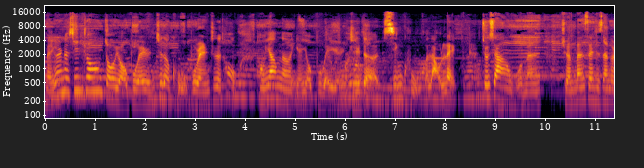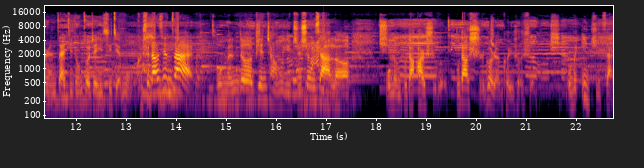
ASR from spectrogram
每个人的心中都有不为人知的苦，不为人知的痛，同样呢，也有不为人知的辛苦和劳累。就像我们全班三十三个人在集中做这一期节目，可是到现在，我们的片场里只剩下了我们不到二十个，不到十个人，可以说是。我们一直在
